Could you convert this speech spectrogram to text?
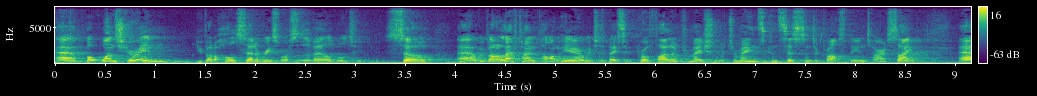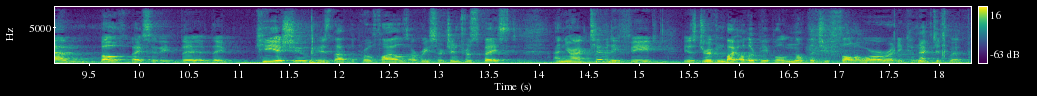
Um, but once you're in, you've got a whole set of resources available to you. So uh, we've got a left-hand column here, which is basic profile information, which remains consistent across the entire site. Um, both basically, the, the key issue is that the profiles are research interest based, and your activity feed is driven by other people, not that you follow or already connected with,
